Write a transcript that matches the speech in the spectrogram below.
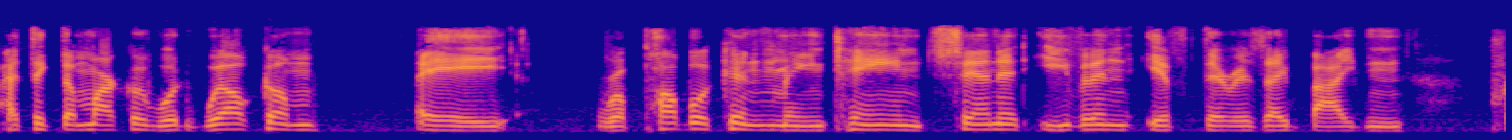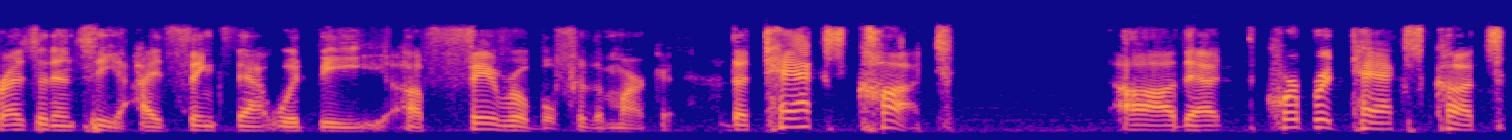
I think the market would welcome a Republican maintained Senate, even if there is a Biden presidency. I think that would be uh, favorable for the market. The tax cut, uh, that corporate tax cuts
